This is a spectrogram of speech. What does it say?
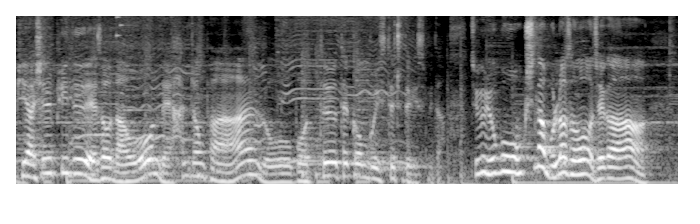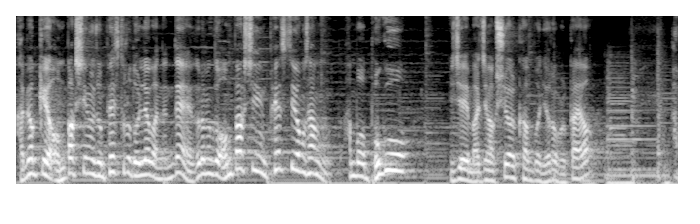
피아 실피드에서 나온 네, 한정판 로봇 태권브이 statue 되겠습니다. 지금 요거 혹시나 몰라서 제가 가볍게 unboxing을 좀 fast로 돌려봤는데 그러면 그 unboxing fast 영상 한번 보고 이제 마지막 쉬헐크 한번 열어볼까요? I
